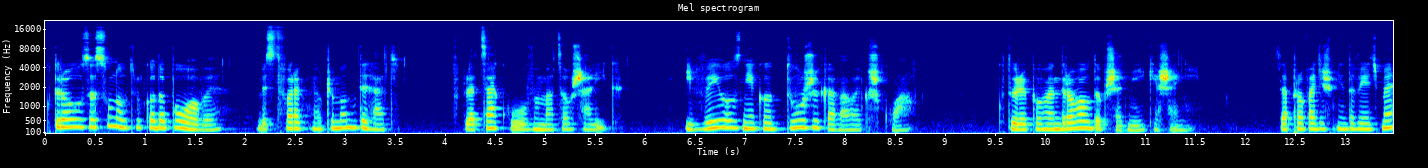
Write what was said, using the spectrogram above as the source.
którą zasunął tylko do połowy, by stworek miał czym oddychać. W plecaku wymacał szalik i wyjął z niego duży kawałek szkła, który powędrował do przedniej kieszeni. Zaprowadzisz mnie do wiedźmy?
